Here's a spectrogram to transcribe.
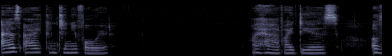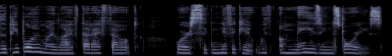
as I continue forward, I have ideas of the people in my life that I felt were significant with amazing stories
